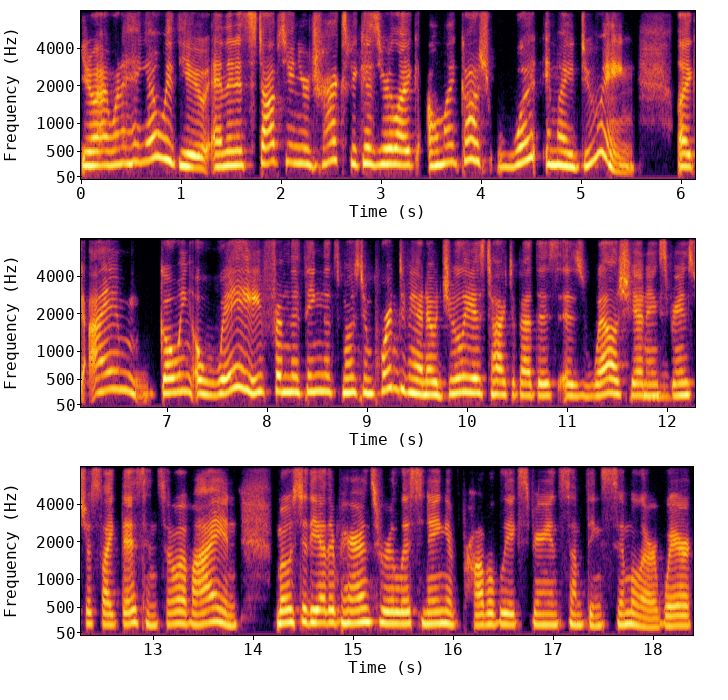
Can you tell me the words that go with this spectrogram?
you know, I want to hang out with you. And then it stops you in your tracks because you're like, oh my gosh, what am I doing? Like I'm going away away from the thing that's most important to me. I know Julie's talked about this as well. She had an mm-hmm. experience just like this, and so have I. And most of the other parents who are listening have probably experienced something similar where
